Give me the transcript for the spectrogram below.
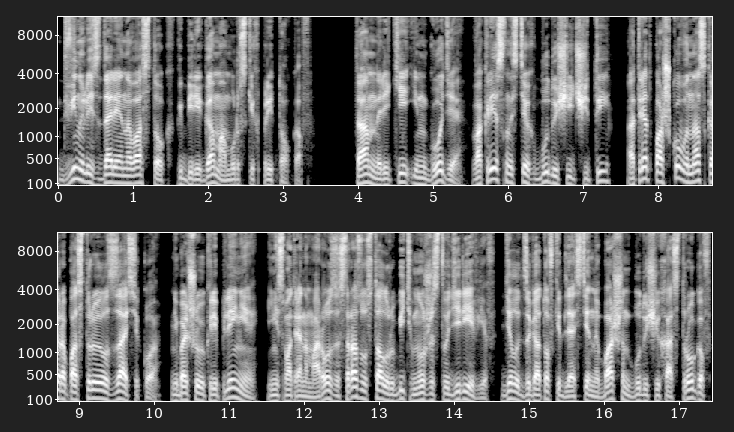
двинулись далее на восток, к берегам Амурских притоков. Там, на реке Ингоде, в окрестностях будущей Читы, отряд Пашкова наскоро построил засеку, небольшое укрепление, и, несмотря на морозы, сразу стал рубить множество деревьев, делать заготовки для стены башен будущих острогов,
